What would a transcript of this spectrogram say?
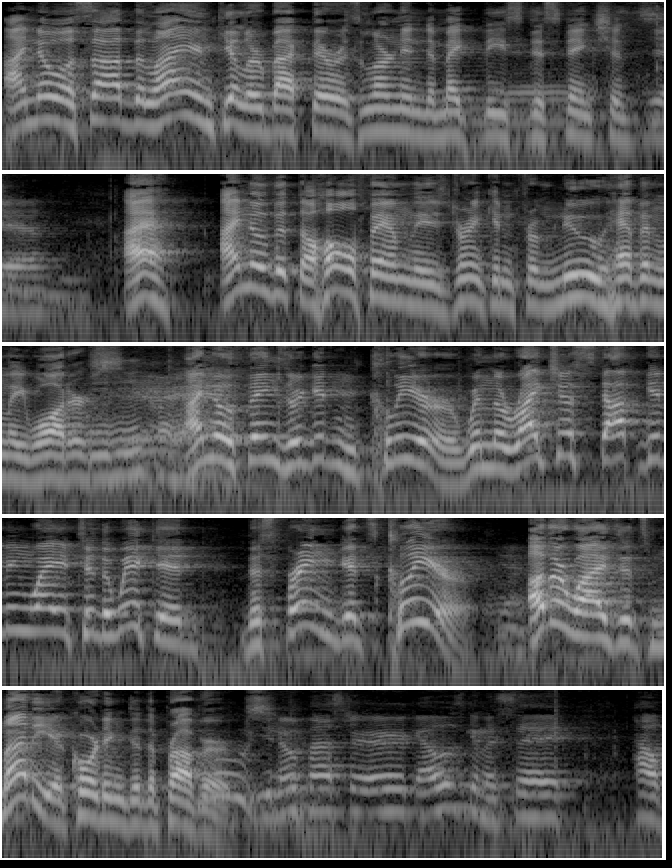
I know Assad the lion killer back there is learning to make these distinctions. Yeah. I I know that the Hall family is drinking from new heavenly waters. Mm-hmm. I know things are getting clear. When the righteous stop giving way to the wicked, the spring gets clear. Otherwise, it's muddy, according to the Proverbs. You know, Pastor Eric, I was going to say how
